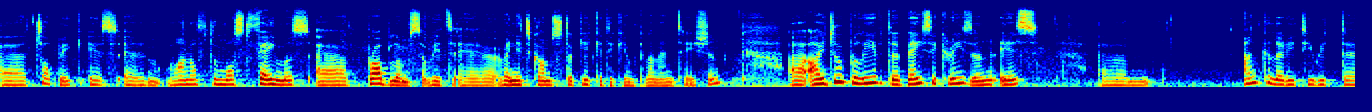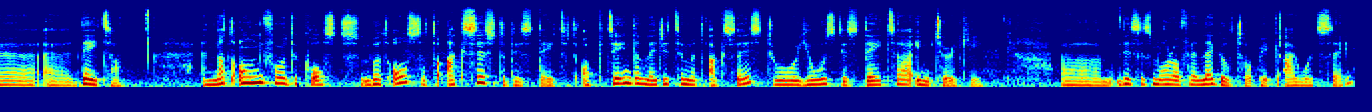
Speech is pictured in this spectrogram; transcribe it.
uh, topic is um, one of the most famous uh, problems with, uh, when it comes to KKDIK implementation. Uh, I do believe the basic reason is um, unclarity with the uh, data. And not only for the costs, but also to access to this data, to obtain the legitimate access to use this data in Turkey. Um, this is more of a legal topic, I would say.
